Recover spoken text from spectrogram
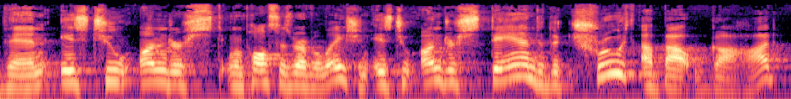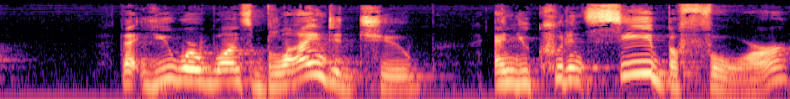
then is to understand, when Paul says revelation, is to understand the truth about God that you were once blinded to and you couldn't see before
